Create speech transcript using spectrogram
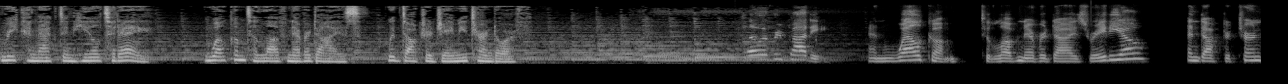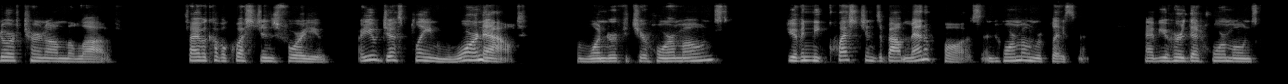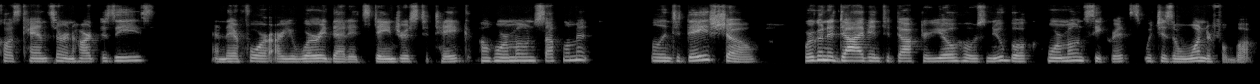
Reconnect and heal today. Welcome to Love Never Dies with Dr. Jamie Turndorf. Hello, everybody, and welcome to Love Never Dies Radio and Dr. Turndorf Turn on the Love. So, I have a couple questions for you. Are you just plain worn out and wonder if it's your hormones? Do you have any questions about menopause and hormone replacement? Have you heard that hormones cause cancer and heart disease? And therefore, are you worried that it's dangerous to take a hormone supplement? Well, in today's show, we're going to dive into Dr. Yoho's new book, Hormone Secrets, which is a wonderful book,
